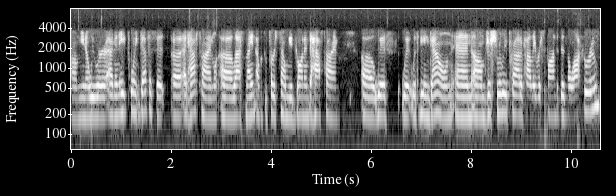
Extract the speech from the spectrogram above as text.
Um, you know, we were at an eight point deficit uh, at halftime uh, last night. And That was the first time we had gone into halftime uh, with, with, with being down, and um, just really proud of how they responded in the locker room.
